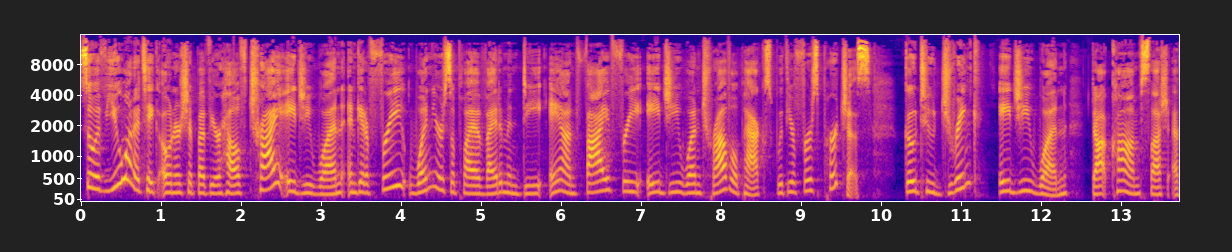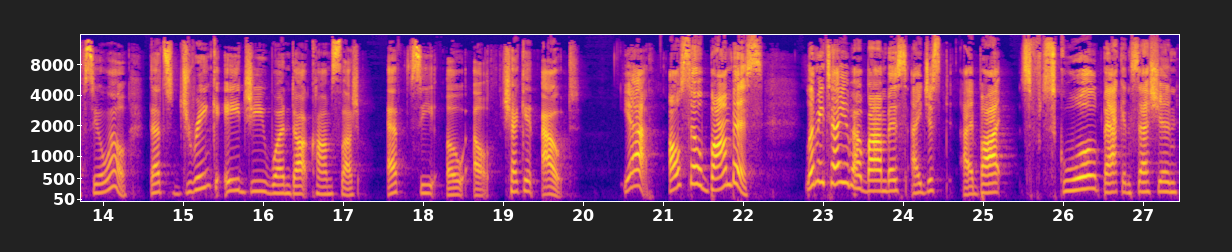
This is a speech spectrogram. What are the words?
So if you want to take ownership of your health, try AG1 and get a free one year supply of vitamin D and five free AG1 travel packs with your first purchase. Go to drinkag1.com slash FCOL. That's drinkag1.com slash FCOL. Check it out. Yeah. Also, Bombas. Let me tell you about Bombas. I just I bought school back in session.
